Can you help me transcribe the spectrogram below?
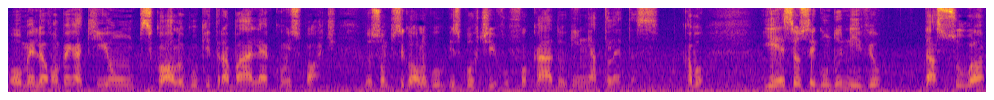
ou melhor, vamos pegar aqui um psicólogo que trabalha com esporte. Eu sou um psicólogo esportivo, focado em atletas. Acabou. E esse é o segundo nível da sua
